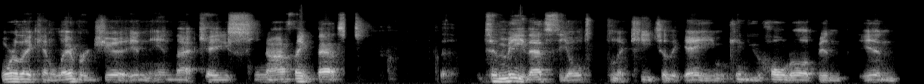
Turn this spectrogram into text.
where they can leverage you in in that case. You know, I think that's to me that's the ultimate key to the game. Can you hold up in in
